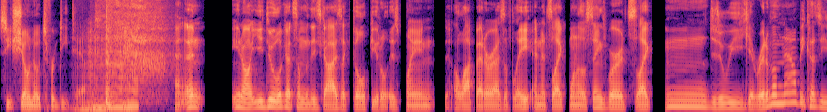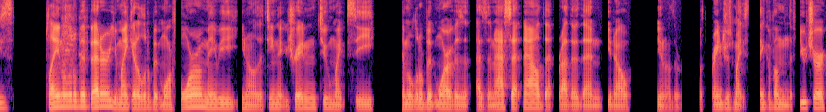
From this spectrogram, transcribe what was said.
See show notes for details. And, you know, you do look at some of these guys, like Philip Chytil is playing a lot better as of late. And it's like one of those things where it's like, mm, do we get rid of him now because he's playing a little bit better? You might get a little bit more for him. Maybe, you know, the team that you're trading to might see him a little bit more of as, as an asset now that rather than, you know, you know, the what the Rangers might think of him in the future.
